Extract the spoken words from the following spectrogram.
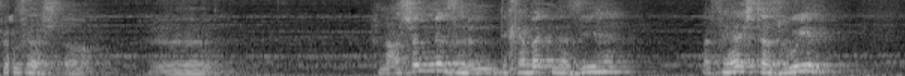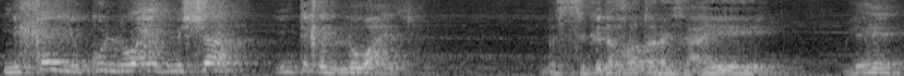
شوف يا شطار. إيه؟ إحنا عشان نظهر الانتخابات نزيهة ما فيهاش تزوير. نخلي كل واحد من الشعب ينتخب اللي هو عايزه. بس كده خطر يا سعيد. ليه؟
